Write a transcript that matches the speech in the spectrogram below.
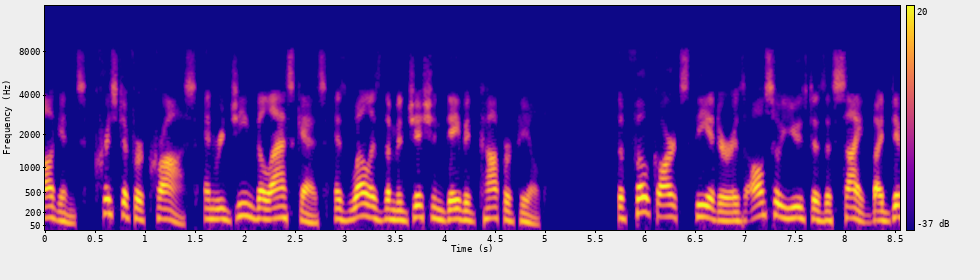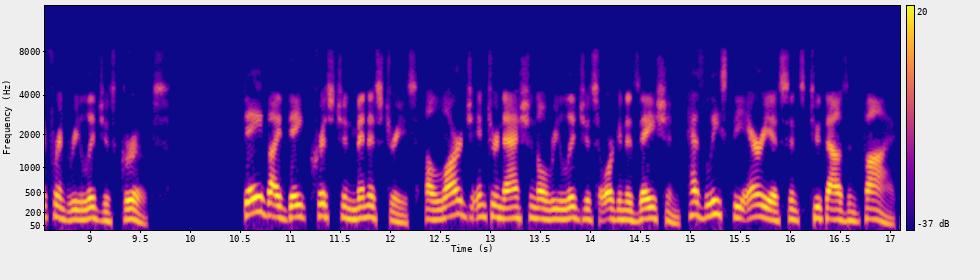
Loggins, Christopher Cross, and Regine Velasquez, as well as the magician David Copperfield. The Folk Arts Theater is also used as a site by different religious groups. Day by Day Christian Ministries, a large international religious organization, has leased the area since 2005.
